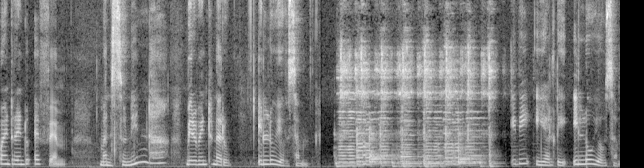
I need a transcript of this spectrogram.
పాయింట్ రెండు ఎఫ్ఎం. మనసు నిండా మీరు వింటున్నారు ఇల్లు వ్యవసం. ఇది ఇయల్టీ ఇల్లు వ్యవసం.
